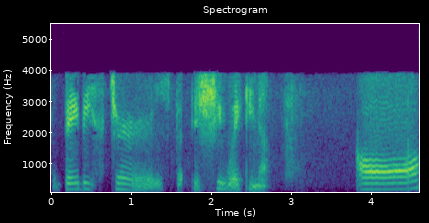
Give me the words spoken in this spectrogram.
The baby stirs, but is she waking up? Aw.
